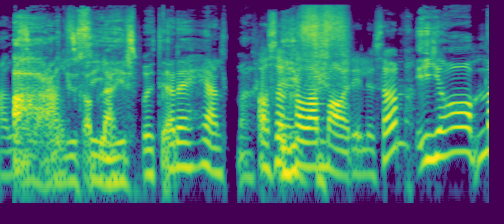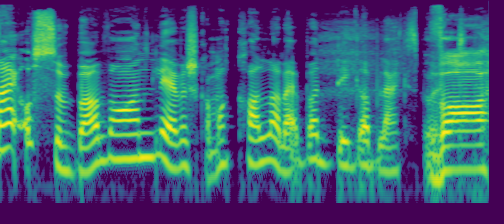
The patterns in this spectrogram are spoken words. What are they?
elsker, er elsker sier? blekksprut. Ja, det er helt merkelig. Altså kalamari, liksom. Ja, nei, også bare vanlig. Jeg vet ikke hva man kaller det. Jeg bare digger blekksprut. Hva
